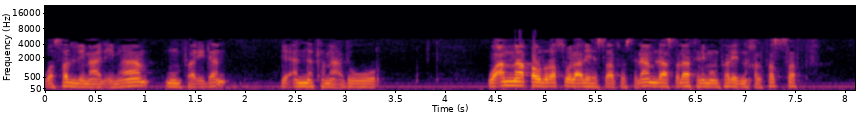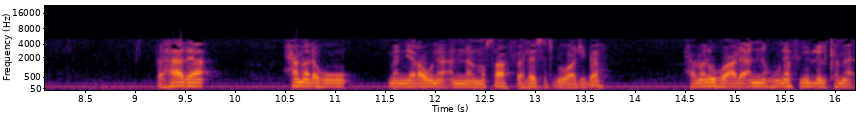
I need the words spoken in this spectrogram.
وصل مع الإمام منفردا. لأنك معذور. وأما قول الرسول عليه الصلاة والسلام لا صلاة لمنفرد خلف الصف فهذا حمله من يرون أن المصافة ليست بواجبة حملوه على أنه نفي للكمال.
